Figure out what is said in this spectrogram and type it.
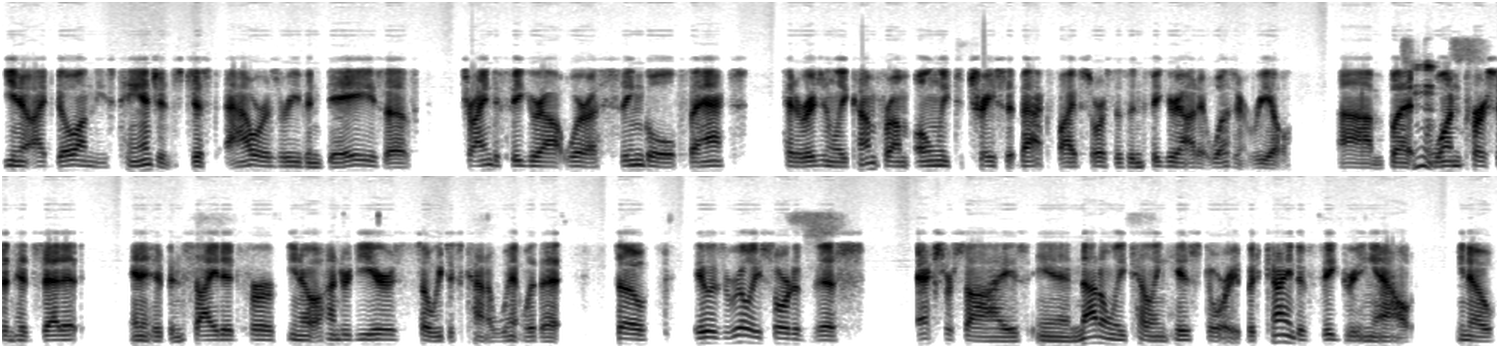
you know, I'd go on these tangents, just hours or even days of trying to figure out where a single fact had originally come from, only to trace it back five sources and figure out it wasn't real. Um, but mm. one person had said it, and it had been cited for you know a hundred years, so we just kind of went with it. So it was really sort of this exercise in not only telling his story, but kind of figuring out, you know,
